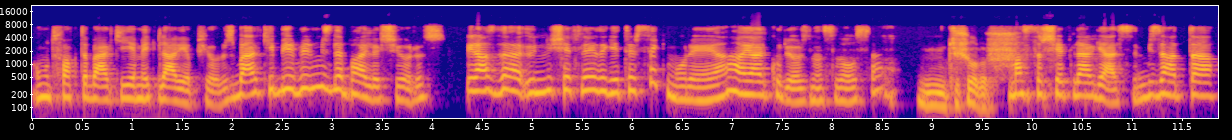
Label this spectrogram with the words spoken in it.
O mutfakta belki yemekler yapıyoruz. Belki birbirimizle paylaşıyoruz. Biraz da ünlü şefleri de getirsek mi oraya ya? Hayal kuruyoruz nasıl olsa. Müthiş olur. Master şefler gelsin. Bize hatta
